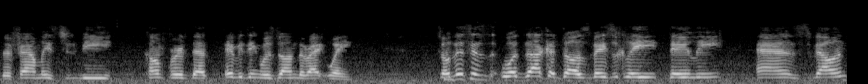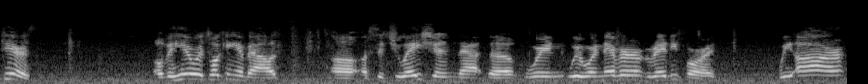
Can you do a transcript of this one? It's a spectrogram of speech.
the families should be comforted that everything was done the right way. So this is what Zaka does basically daily as volunteers. Over here we're talking about uh, a situation that uh, we're, we were never ready for it. We are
